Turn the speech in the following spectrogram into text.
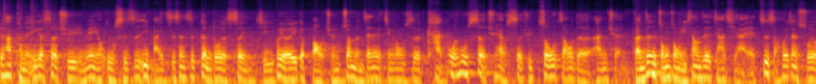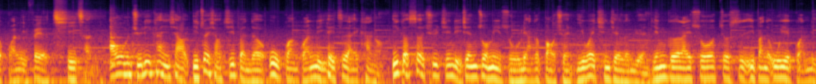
就他可能一个社区里面有五十只、一百只，甚至更多的摄影机，会有一个保全专门在那个监控室看，我社区还有社区周遭的安全。反正种种以上这些加起来，至少会占所有管理费的七成。好，我们举例看一下，以最小基本的物管管理配置来看哦，一个社区经理兼做秘书，两个保全，一位清洁人员，严格来说就是一般的物业管理，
